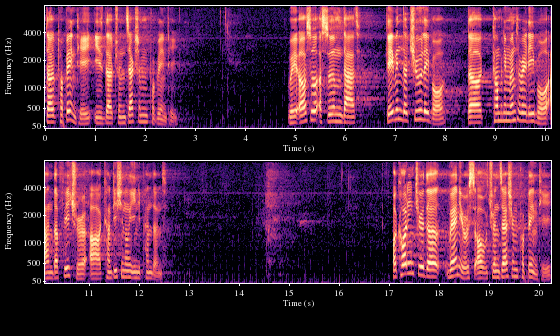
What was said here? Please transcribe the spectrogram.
the probability is the transaction probability. We also assume that given the true label, the complementary label and the feature are conditionally independent. According to the values of transaction probability,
